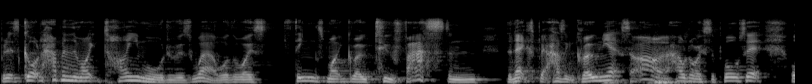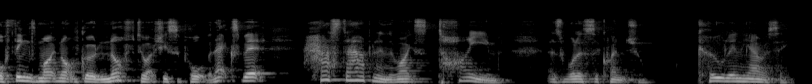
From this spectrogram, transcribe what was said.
but it's got to happen in the right time order as well. Otherwise, things might grow too fast, and the next bit hasn't grown yet. So, oh, how do I support it? Or things might not have grown enough to actually support the next bit. It has to happen in the right time as well as sequential collinearity.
